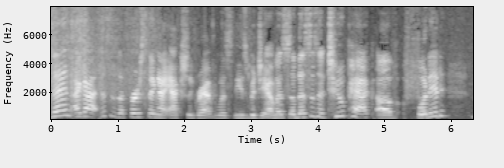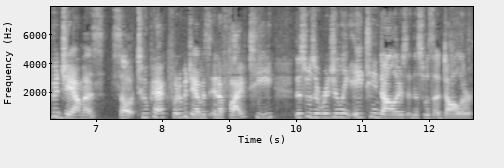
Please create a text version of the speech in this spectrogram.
Then I got, this is the first thing I actually grabbed was these pajamas. So this is a two pack of footed pajamas. So two pack footed pajamas in a 5T. This was originally $18 and this was a dollar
